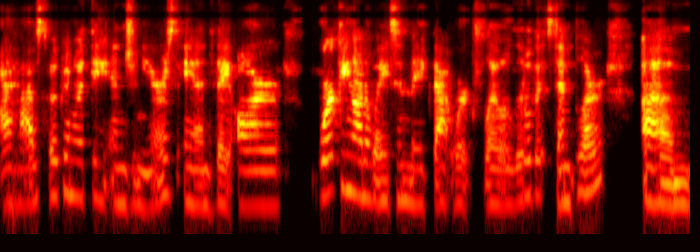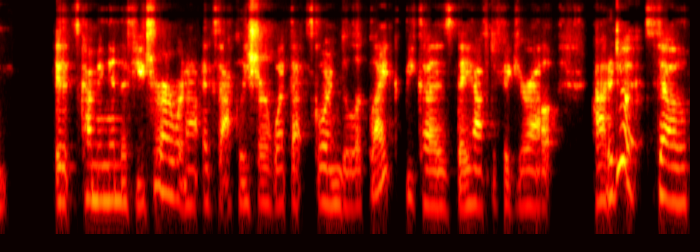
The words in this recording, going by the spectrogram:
I have spoken with the engineers and they are working on a way to make that workflow a little bit simpler. Um, it's coming in the future. Or we're not exactly sure what that's going to look like because they have to figure out how to do it. So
